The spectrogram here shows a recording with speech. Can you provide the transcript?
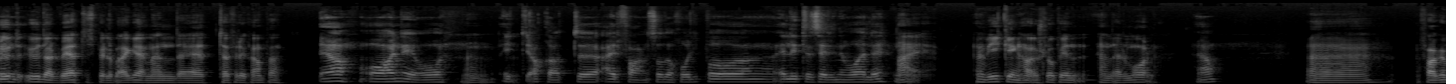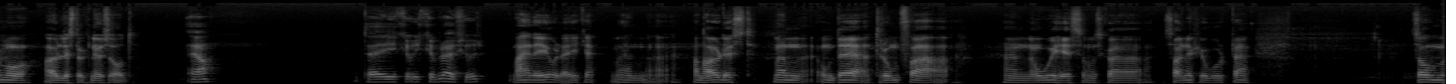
Ud Udal vet å spille begge, men det er tøffere kamper. Ja, og han er jo ikke akkurat eh, erfaren så det holder på eh, eliteserienivå heller. nei, Viking har jo sluppet inn en del mål. Ja. Uh, Fagermo har jo lyst til å knuse Odd. ja. Det gikk jo ikke bra i fjor. Nei, det gjorde det ikke, men uh, han har jo lyst. Men om det trumfer en OI som skal Sandefjord borte, som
